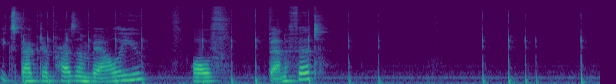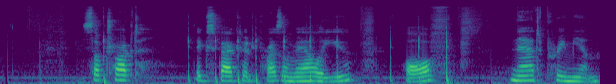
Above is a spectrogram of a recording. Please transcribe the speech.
expected present value of benefit subtract the expected present value of net premium.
